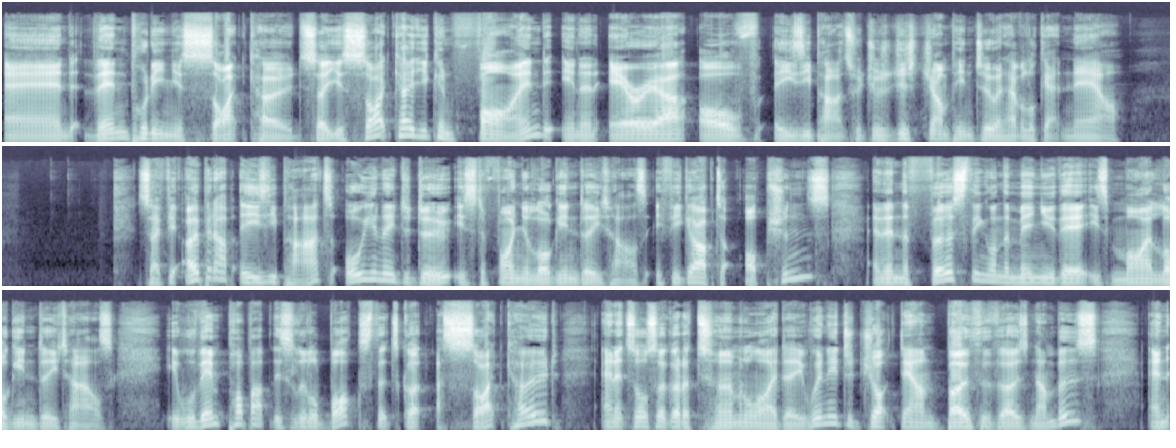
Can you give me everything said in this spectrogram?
and then put in your site code. So your site code you can find in an area of EzyParts, which we'll just jump into and have a look at now. So if you open up EzyParts, all you need to do is to find your login details. If you go up to Options, and then the first thing on the menu there is My Login Details. It will then pop up this little box that's got a site code, and it's also got a terminal ID. We need to jot down both of those numbers, and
